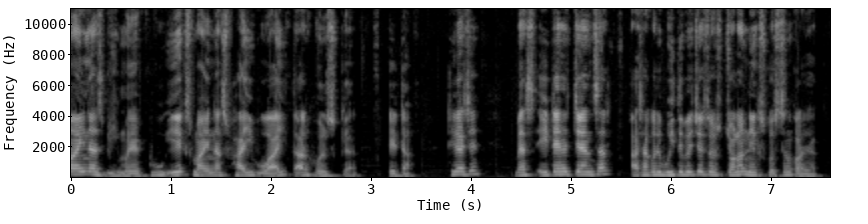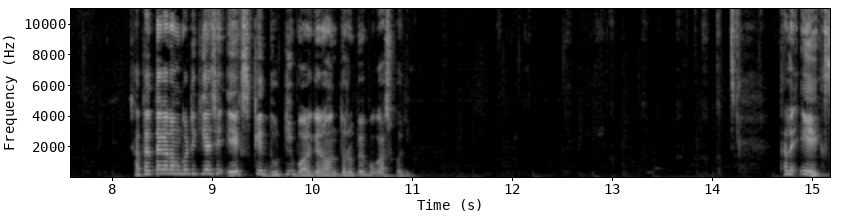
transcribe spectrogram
মাইনাস বি মানে two X minus five Y তার হোল স্কোয়ার এটা। ঠিক আছে? ব্যাস, এইটাই হচ্ছে অ্যান্সার আশা করি বুঝতে পেরেছ। চলো নেক্সট কোয়েশ্চেন করা যাক। সাতের টাকার অঙ্কটি কী আছে? এক্সকে দুটি বর্গের অন্তরূপে প্রকাশ করি। তাহলে এক্স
